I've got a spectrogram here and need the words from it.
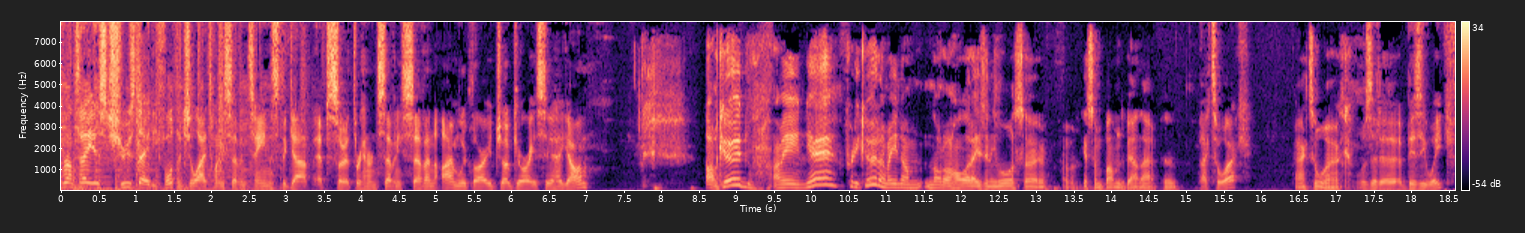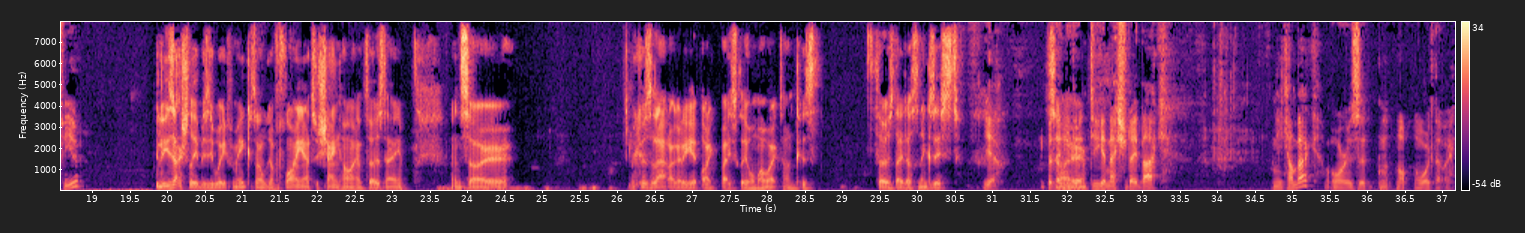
Everyone, today is Tuesday, the 4th of July 2017. This is The Gap, episode 377. I'm Luke Lawrie, Joab Gilroy is here. How you going? Oh, good. I mean, yeah, pretty good. I mean, I'm not on holidays anymore, so I guess I'm bummed about that, but Back to work? back to work. Was it a, a busy week for you? It is actually a busy week for me because I'm flying out to Shanghai on Thursday, and so because of that, I got to get like basically all my work done because Thursday doesn't exist. Yeah. But So- then you get, do you get an extra day back when you come back? Or is it not, not work that way?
